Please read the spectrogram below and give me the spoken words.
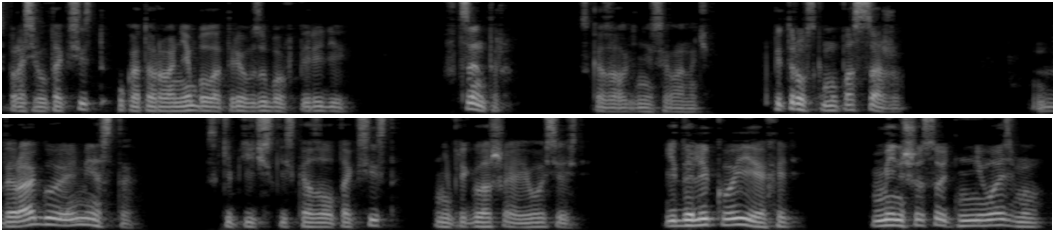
спросил таксист, у которого не было трех зубов впереди. «В центр», – сказал Денис Иванович, – «к Петровскому пассажу». «Дорогое место», – скептически сказал таксист, не приглашая его сесть. «И далеко ехать. Меньше сотни не возьму».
